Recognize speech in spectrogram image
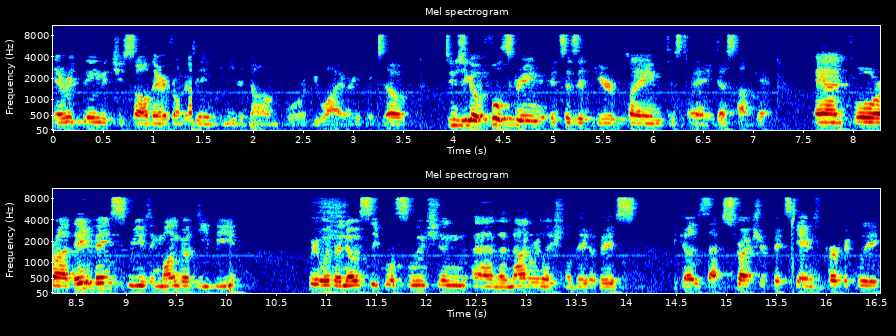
everything that you saw there from you need a DOM for UI or anything. So as soon as you go full screen, it's as if you're playing just a desktop game. And for uh, database, we're using MongoDB. We're with a NoSQL solution and a non-relational database because that structure fits games perfectly.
